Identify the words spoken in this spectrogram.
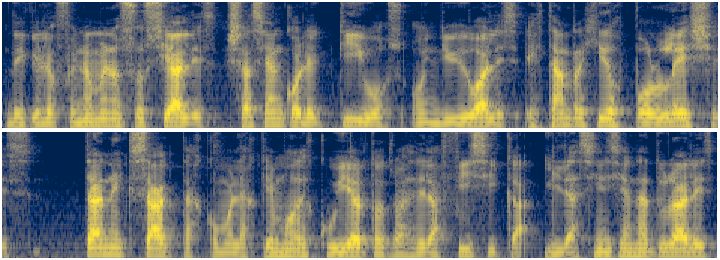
de que los fenómenos sociales, ya sean colectivos o individuales, están regidos por leyes tan exactas como las que hemos descubierto a través de la física y las ciencias naturales,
